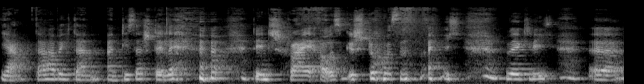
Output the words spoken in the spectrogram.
Ja, da habe ich dann an dieser Stelle den Schrei ausgestoßen, weil ich wirklich äh,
